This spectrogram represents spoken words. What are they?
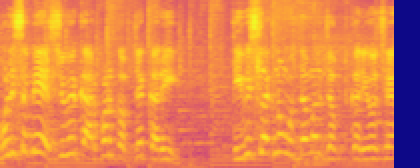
પોલીસે બે એસયુવી કાર પણ કબજે કરી ત્રેવીસ લાખનો મુદ્દામાલ જપ્ત કર્યો છે.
